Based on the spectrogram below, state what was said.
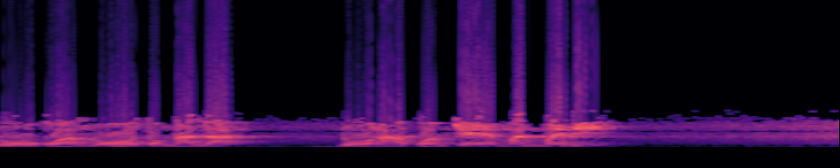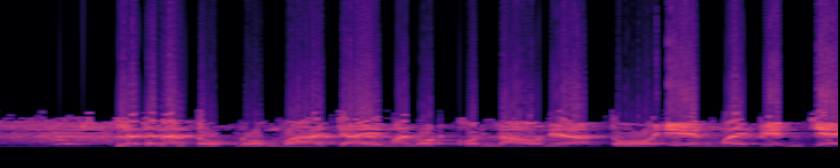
ดูความรู้ตรงนั้นล่ะ ดูหาความแก่มันไม่มี และจากนั้นตกลงว่าใจมนุษย์คนเราเนี่ยตัวเองไม่เป็นแก่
